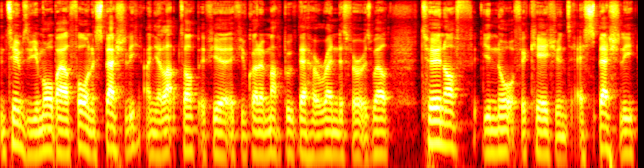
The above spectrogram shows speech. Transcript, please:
in terms of your mobile phone, especially and your laptop. If you if you've got a MacBook, they're horrendous for it as well. Turn off your notifications, especially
